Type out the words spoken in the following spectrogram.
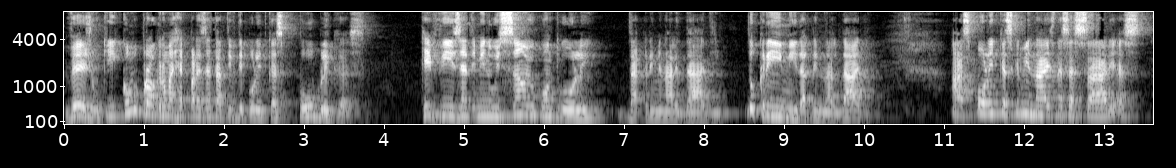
Vejam que, como programa representativo de políticas públicas que visem a diminuição e o controle da criminalidade, do crime e da criminalidade, as políticas criminais necessárias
